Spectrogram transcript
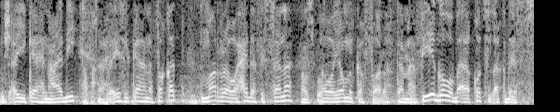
مش أي كاهن عادي طبعا. رئيس الكهنة فقط مرة واحدة في السنة مظبوط. هو يوم الكفارة تمام. في إيه جوه بقى قدس الأقداس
